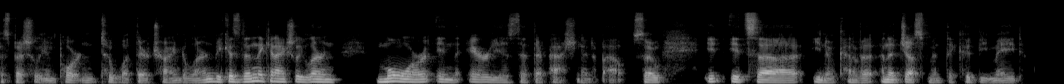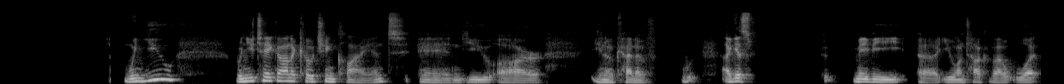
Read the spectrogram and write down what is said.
especially important to what they're trying to learn, because then they can actually learn more in the areas that they're passionate about. So it, it's a you know kind of a, an adjustment that could be made. When you when you take on a coaching client and you are, you know, kind of, I guess maybe uh, you want to talk about what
